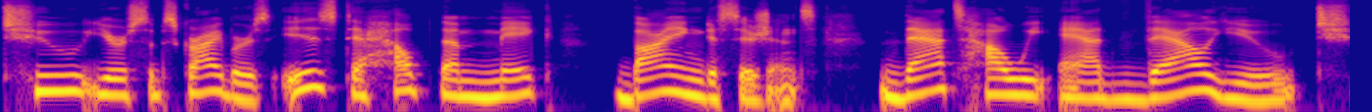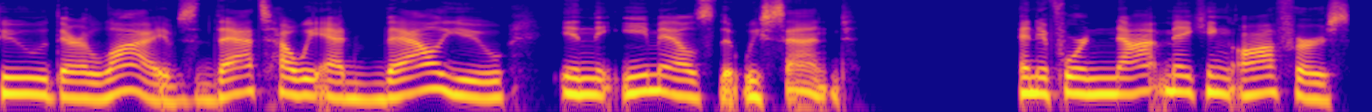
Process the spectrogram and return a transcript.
to your subscribers, is to help them make buying decisions. That's how we add value to their lives. That's how we add value in the emails that we send. And if we're not making offers,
